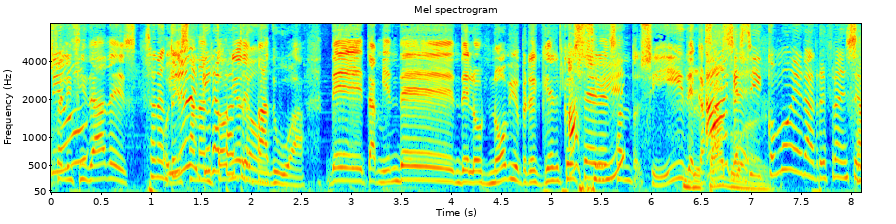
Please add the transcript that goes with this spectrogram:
Antonio. felicidades. San Antonio Hoy es de San Antonio de? Padua, de también de, de los novios, pero ¿qué qué ¿Ah, sí? Santo- Sí, de, De Ah, que sí, ¿cómo era el refrán San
